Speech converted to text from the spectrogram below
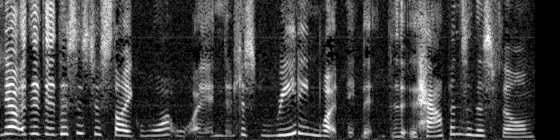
No, th- th- this is just like what, just reading what th- th- happens in this film.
